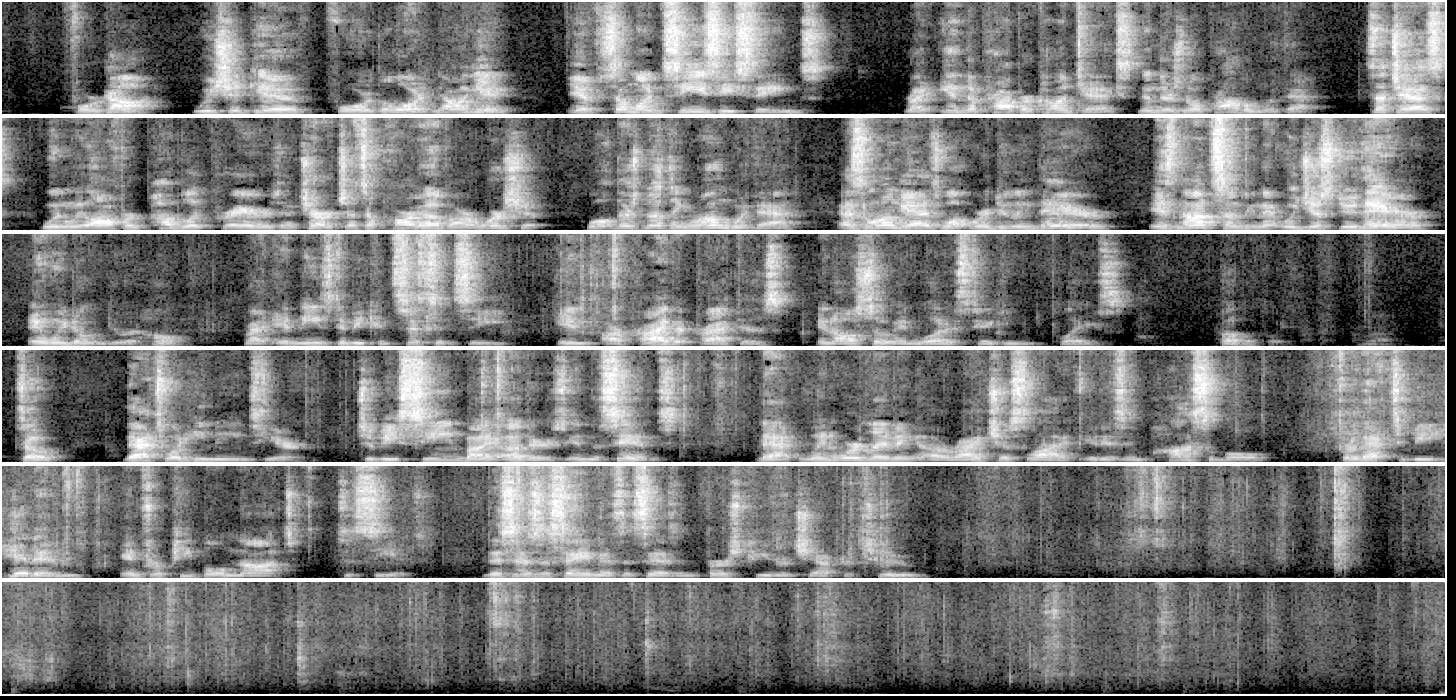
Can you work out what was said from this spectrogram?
for God. We should give for the Lord. Now, again, if someone sees these things right, in the proper context, then there's no problem with that. Such as when we offer public prayers at church, that's a part mm-hmm. of our worship. Well, there's nothing wrong with that as long as what we're doing there is not something that we just do there and we don't do at home, right? It needs to be consistency in our private practice and also in what is taking place publicly. Right. So that's what he means here to be seen by others in the sense that when we're living a righteous life, it is impossible for that to be hidden and for people not to see it. This is the same as it says in 1 Peter chapter 2.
